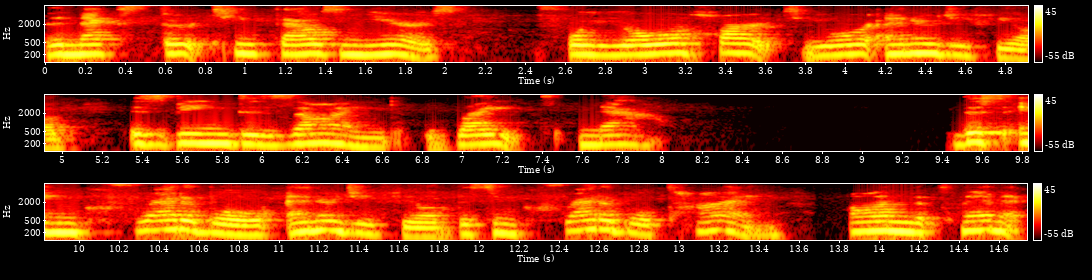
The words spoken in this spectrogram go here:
the next 13,000 years for your heart, your energy field is being designed right now. This incredible energy field, this incredible time on the planet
